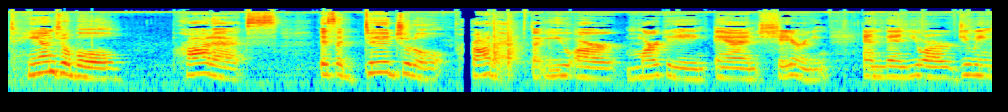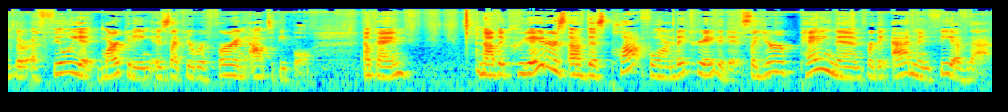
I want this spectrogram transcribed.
tangible products. It's a digital product that you are marketing and sharing and then you are doing the affiliate marketing is like you're referring out to people. Okay? Now the creators of this platform they created it. So you're paying them for the admin fee of that.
